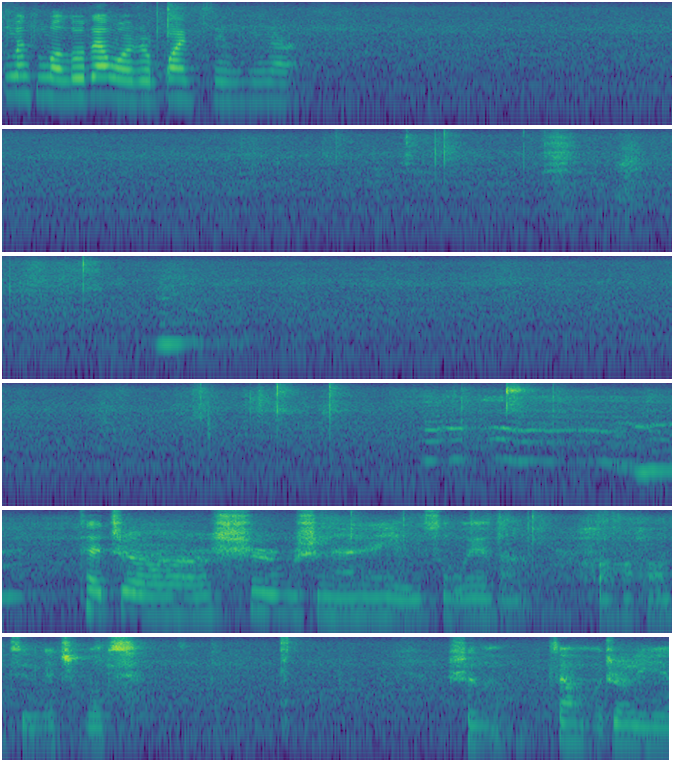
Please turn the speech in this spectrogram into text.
你们怎么都在我这挂机呀？在这是不是男人也无所谓吧？好好好，姐妹直播间。是的，在我这里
